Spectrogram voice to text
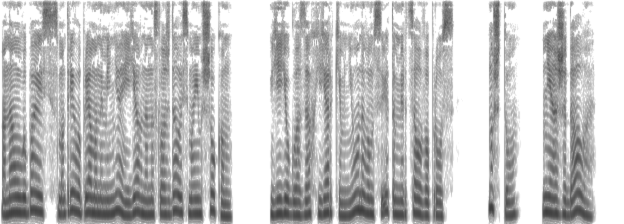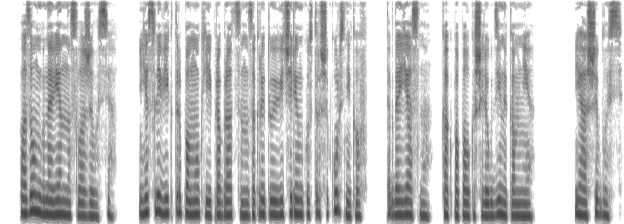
она, улыбаясь, смотрела прямо на меня и явно наслаждалась моим шоком. В ее глазах ярким неоновым светом мерцал вопрос. «Ну что, не ожидала?» Пазл мгновенно сложился. Если Виктор помог ей пробраться на закрытую вечеринку старшекурсников, тогда ясно, как попал кошелек Дины ко мне. Я ошиблась.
